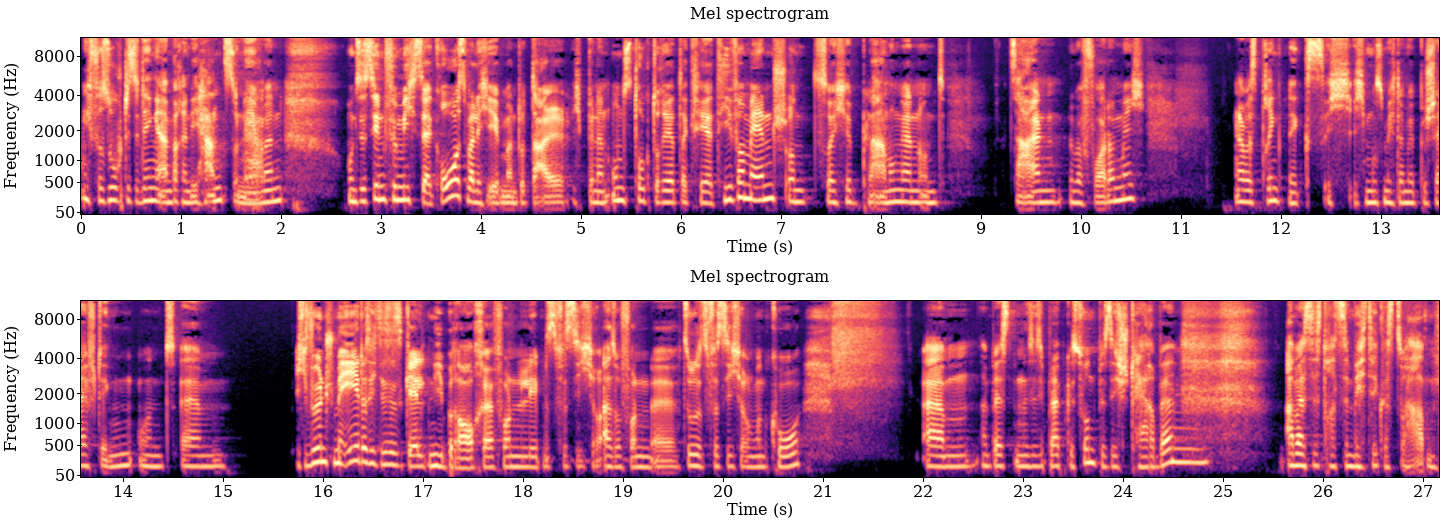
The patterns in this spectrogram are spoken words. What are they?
ich versuche diese Dinge einfach in die Hand zu nehmen. Und sie sind für mich sehr groß, weil ich eben ein total, ich bin ein unstrukturierter, kreativer Mensch und solche Planungen und Zahlen überfordern mich. Aber es bringt nichts. Ich, ich muss mich damit beschäftigen und ähm, ich wünsche mir eh, dass ich dieses Geld nie brauche von Lebensversicherung, also von äh, Zusatzversicherung und Co. Ähm, am besten ist es, ich bleib gesund, bis ich sterbe. Aber es ist trotzdem wichtig, das zu haben.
